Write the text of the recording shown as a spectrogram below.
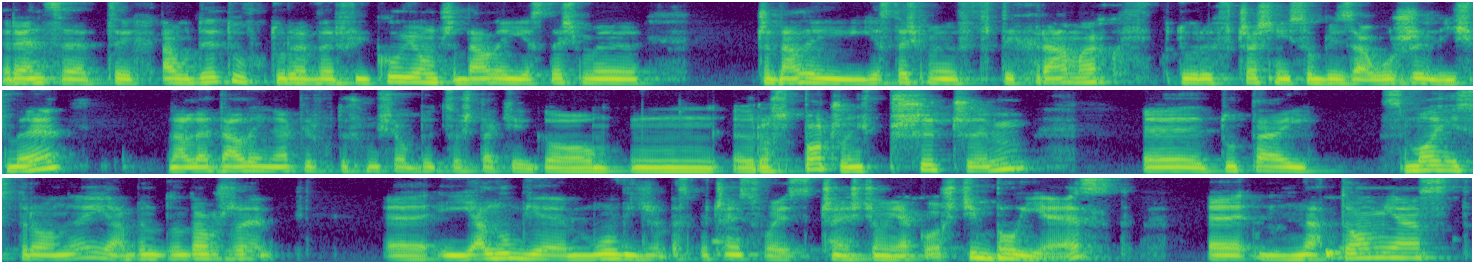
ręce tych audytów, które weryfikują, czy dalej jesteśmy, czy dalej jesteśmy w tych ramach, w których wcześniej sobie założyliśmy, no ale dalej najpierw ktoś musiałby coś takiego mm, rozpocząć, przy czym tutaj z mojej strony ja bym dodał, że ja lubię mówić, że bezpieczeństwo jest częścią jakości, bo jest. Natomiast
